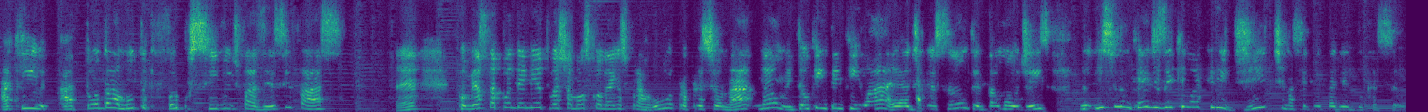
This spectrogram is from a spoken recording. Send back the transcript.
Aqui, a toda a luta que for possível de fazer se faz. Né? Começo da pandemia, tu vai chamar os colegas para a rua para pressionar? Não, então quem tem que ir lá é a direção, tentar uma audiência. Isso não quer dizer que eu acredite na Secretaria de Educação.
